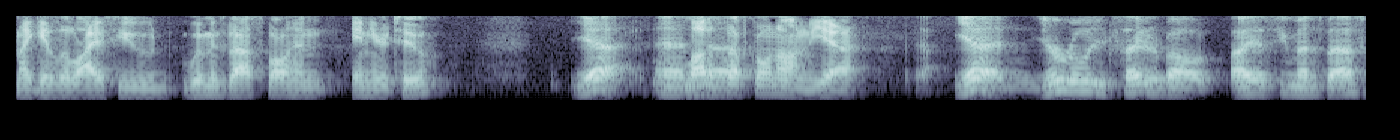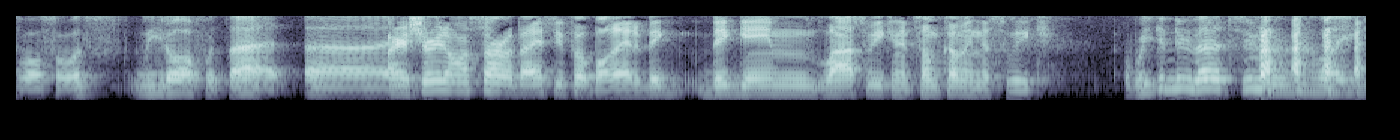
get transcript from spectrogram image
Might get a little ISU women's basketball in, in here, too. Yeah. And, a lot of uh, stuff going on, yeah. Yeah, and you're really excited about ISU men's basketball, so let's lead off with that. Uh, Are you sure you don't want to start with ISU football? They had a big, big game last week, and it's homecoming this week. We can do that too. like,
